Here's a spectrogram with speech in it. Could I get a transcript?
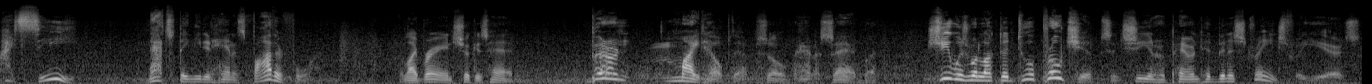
I see. And that's what they needed Hanna's father for. The librarian shook his head. Barrin might help them, so Hanna said, but she was reluctant to approach him since she and her parent had been estranged for years.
